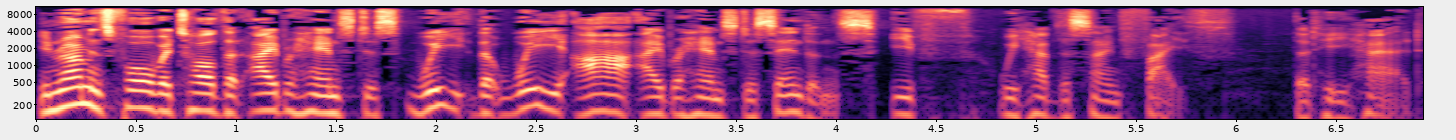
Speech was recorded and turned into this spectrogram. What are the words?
In Romans 4, we're told that, Abraham's we, that we are Abraham's descendants if we have the same faith that he had.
